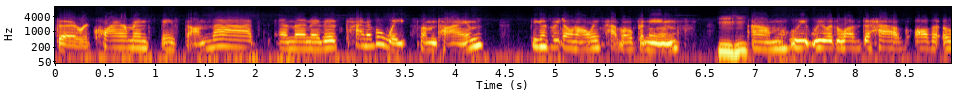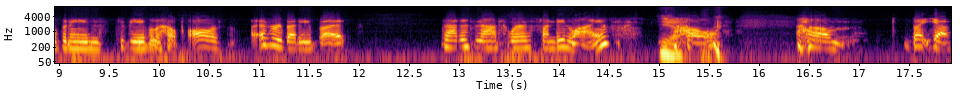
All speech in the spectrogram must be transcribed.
the requirements based on that. And then it is kind of a wait sometimes because we don't always have openings. Mm-hmm. Um, we, we would love to have all the openings to be able to help all of everybody, but that is not where funding lies. Yeah. So, um, but yes,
